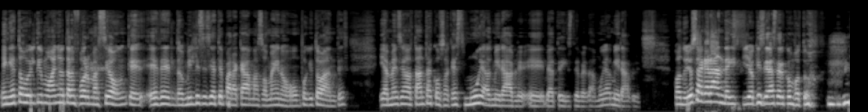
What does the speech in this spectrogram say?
en estos últimos años de transformación, que es del 2017 para acá más o menos, o un poquito antes, y has mencionado tantas cosas que es muy admirable, eh, Beatriz, de verdad, muy admirable. Cuando yo sea grande, yo quisiera ser como tú,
